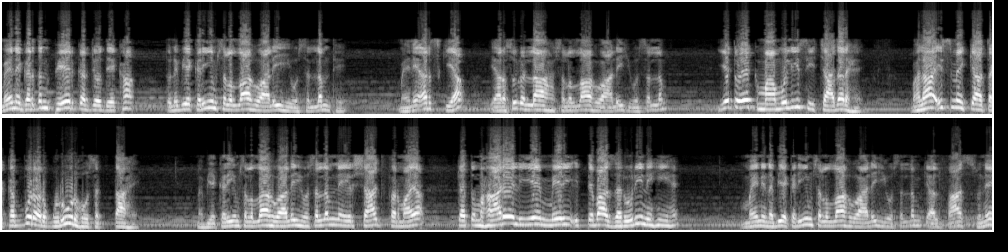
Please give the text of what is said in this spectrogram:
میں نے گردن پھیر کر جو دیکھا تو نبی کریم صلی اللہ علیہ وسلم تھے۔ میں نے عرض کیا، یا رسول اللہ صلی اللہ علیہ وسلم، یہ تو ایک معمولی سی چادر ہے۔ بھلا اس میں کیا تکبر اور غرور ہو سکتا ہے؟ نبی کریم صلی اللہ علیہ وسلم نے ارشاد فرمایا، کیا تمہارے لیے میری اتباع ضروری نہیں ہے؟ میں نے نبی کریم صلی اللہ علیہ وسلم کے الفاظ سنے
